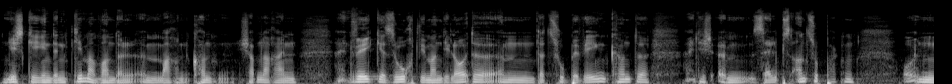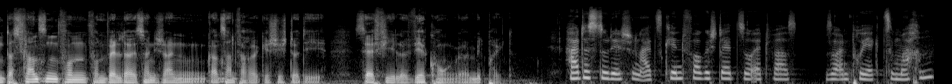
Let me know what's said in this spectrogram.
nichts gegen den Klimawandel ähm, machen konnten. Ich habe nach einem, einem Weg gesucht, wie man die Leute ähm, dazu bewegen könnte, eigentlich ähm, selbst anzupacken. Und das Pflanzen von, von Wäldern ist eigentlich eine ganz einfache Geschichte, die sehr viel Wirkung äh, mitbringt. Hattest du dir schon als Kind vorgestellt, so etwas, so ein Projekt zu machen?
